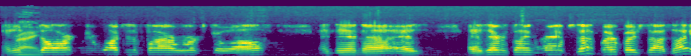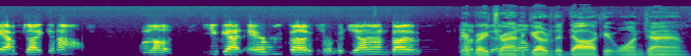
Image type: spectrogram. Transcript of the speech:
and it's Right. dark, and they're watching the fireworks go off, and then uh, as as everything ramps up, everybody decides, hey, I'm taking off. Well, you got every boat from a John boat. Everybody to trying to go to the dock at one time.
